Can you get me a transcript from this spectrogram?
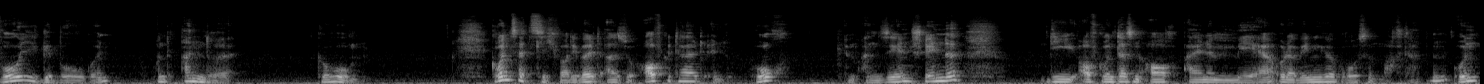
Wohlgeboren und andere gehoben. Grundsätzlich war die Welt also aufgeteilt in hoch im Ansehen stehende, die aufgrund dessen auch eine mehr oder weniger große Macht hatten, und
